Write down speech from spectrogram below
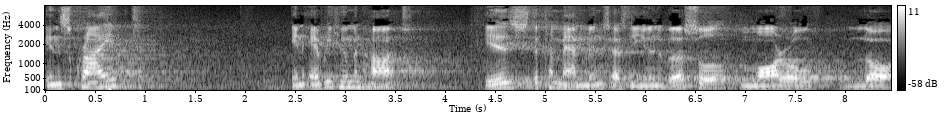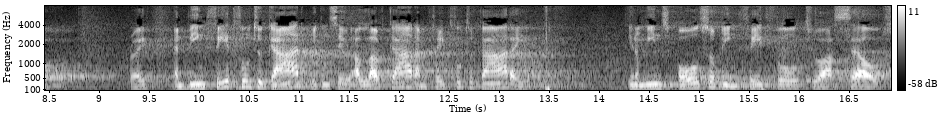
inscribed in every human heart is the commandments as the universal moral law right? And being faithful to God, we can say, I love God, I'm faithful to God. I, you know, means also being faithful to ourselves,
